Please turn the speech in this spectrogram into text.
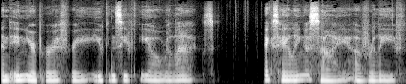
and in your periphery you can see Theo relax, exhaling a sigh of relief.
